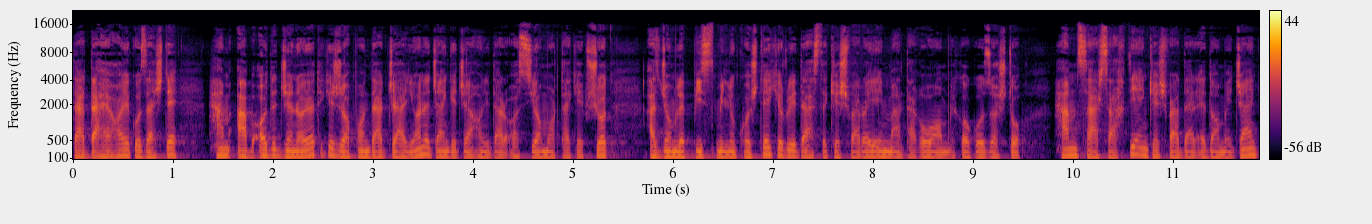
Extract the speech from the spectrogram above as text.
در دهه های گذشته هم ابعاد جنایاتی که ژاپن در جریان جنگ جهانی در آسیا مرتکب شد از جمله 20 میلیون کشته که روی دست کشورهای این منطقه و آمریکا گذاشت و هم سرسختی این کشور در ادامه جنگ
